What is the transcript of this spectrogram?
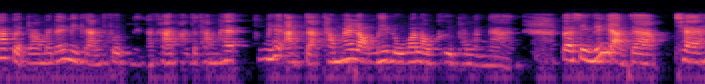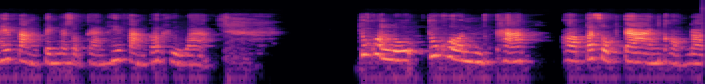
ถ้าเกิดเราไม่ได้มีการฝึกเนี่ยนะคะ อาจจะทำให้ไม่อาจจะทำให้เราไม่รู้ว่าเราคือพลังงาน แต่สิ่งที่อยากจะแชร์ให้ฟังเป็นประสบการณ์ให้ฟังก็คือว่า ทุกคนรู้ทุกคนคะ ประสบการณ์ของเรา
